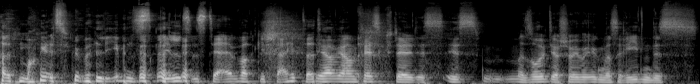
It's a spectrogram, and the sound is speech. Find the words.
Halt mangels Überlebensskills ist der einfach gescheitert. Ja, wir haben festgestellt, es ist, man sollte ja schon über irgendwas reden, das,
